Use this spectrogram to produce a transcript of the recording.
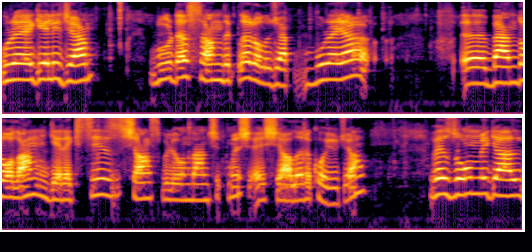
Buraya geleceğim. Burada sandıklar olacak. Buraya e, bende olan gereksiz şans bloğundan çıkmış eşyaları koyacağım. Ve zombi gel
